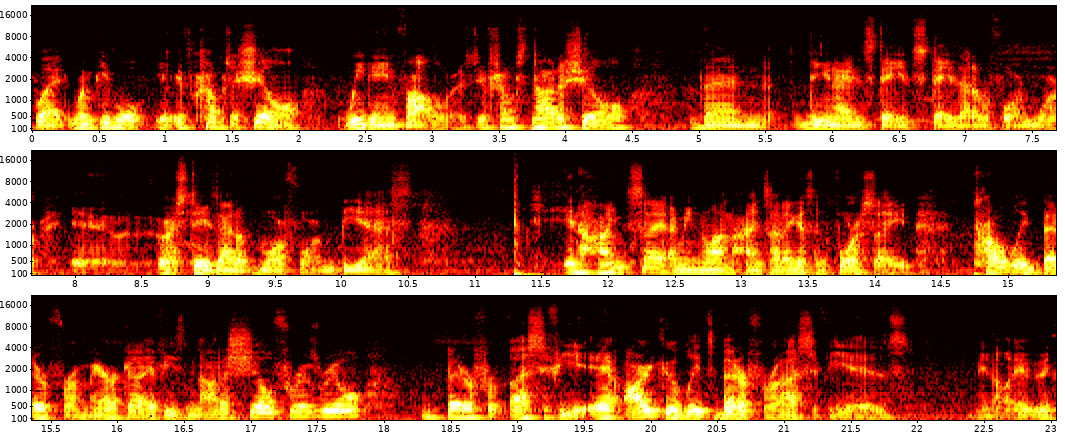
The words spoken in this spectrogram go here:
but when people, if Trump's a shill, we gain followers. If Trump's not a shill, then the United States stays out of a foreign war, eh, or stays out of more foreign BS. In hindsight, I mean, not in hindsight, I guess in foresight, probably better for America if he's not a shill for Israel. Better for us if he, eh, arguably, it's better for us if he is. You know, it,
